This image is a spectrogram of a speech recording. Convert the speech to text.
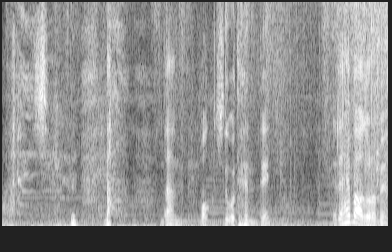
아이씨 나난 먹지도 못했는데? 일단 해봐 그러면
